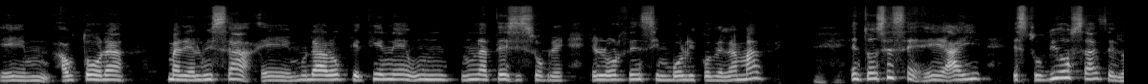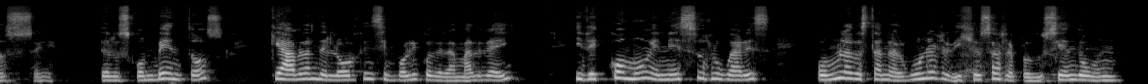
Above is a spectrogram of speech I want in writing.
em, autora, María Luisa eh, Muraro, que tiene una tesis sobre el orden simbólico de la madre. Entonces, eh, hay estudiosas de los, eh, de los conventos que hablan del orden simbólico de la madre y de cómo en esos lugares por un lado están algunas religiosas reproduciendo un,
